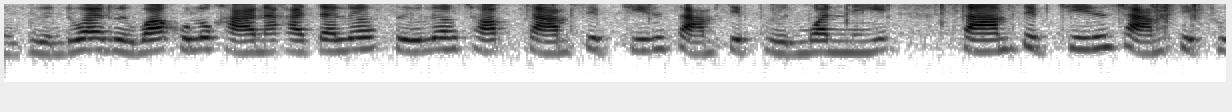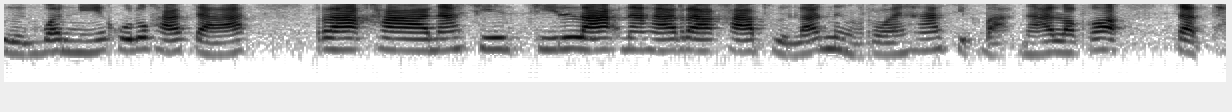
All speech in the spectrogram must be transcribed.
1 ผืนด้วย หรือว่าคุณลูกค้านะคะ จะเลือกซื้อเลือกช็อป 30 ชิ้น 30 ผืนวันนี้ 30 ชิ้น 30 ผืนวันนี้คุณลูกค้าจ๋าราคานะชิ้นชิ้นละนะคะ ราคาผืนละ 150 บาทนะ แล้วก็จัดท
